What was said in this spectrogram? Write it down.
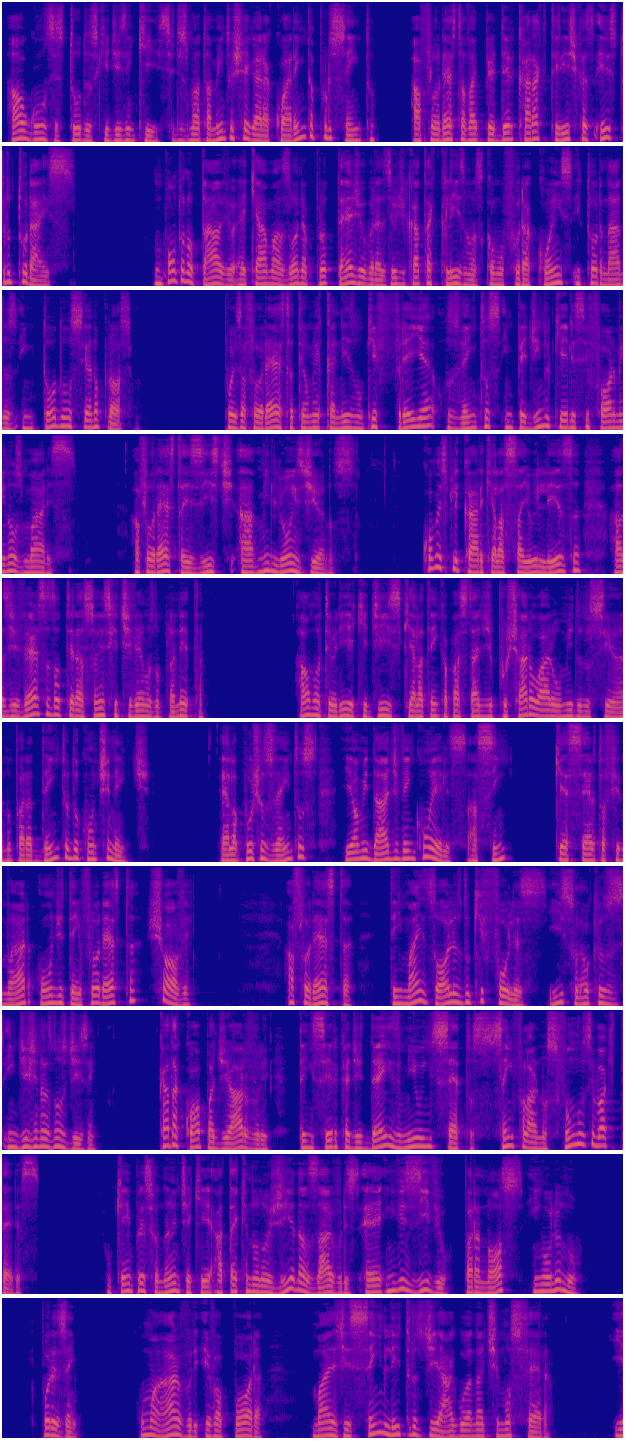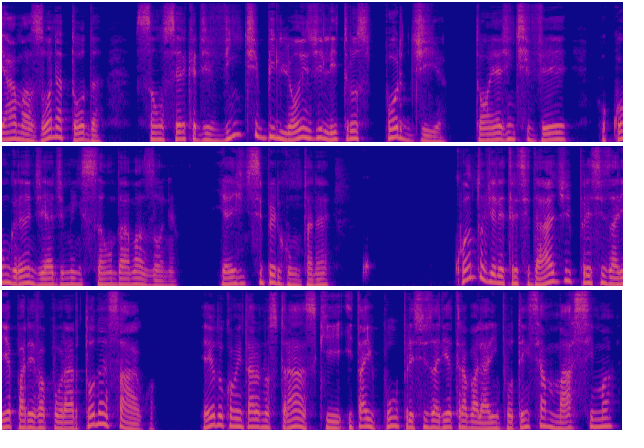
Há alguns estudos que dizem que, se o desmatamento chegar a 40%, a floresta vai perder características estruturais. Um ponto notável é que a Amazônia protege o Brasil de cataclismas como furacões e tornados em todo o oceano próximo, pois a floresta tem um mecanismo que freia os ventos, impedindo que eles se formem nos mares. A floresta existe há milhões de anos. Como explicar que ela saiu ilesa às diversas alterações que tivemos no planeta? Há uma teoria que diz que ela tem capacidade de puxar o ar úmido do oceano para dentro do continente. Ela puxa os ventos e a umidade vem com eles, assim que é certo afirmar onde tem floresta, chove. A floresta tem mais olhos do que folhas, isso é o que os indígenas nos dizem. Cada copa de árvore tem cerca de 10 mil insetos, sem falar nos fungos e bactérias. O que é impressionante é que a tecnologia das árvores é invisível para nós em olho nu. Por exemplo, uma árvore evapora mais de 100 litros de água na atmosfera, e a Amazônia toda são cerca de 20 bilhões de litros por dia. Então aí a gente vê o quão grande é a dimensão da Amazônia. E aí a gente se pergunta, né? Quanto de eletricidade precisaria para evaporar toda essa água? E aí o documentário nos traz que Itaipu precisaria trabalhar em potência máxima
